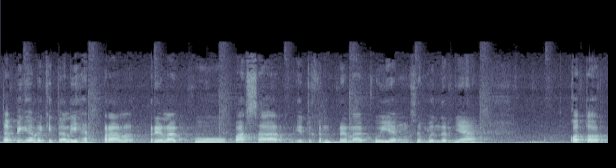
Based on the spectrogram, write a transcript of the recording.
Tapi kalau kita lihat perilaku pasar, itu kan perilaku yang sebenarnya kotor.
